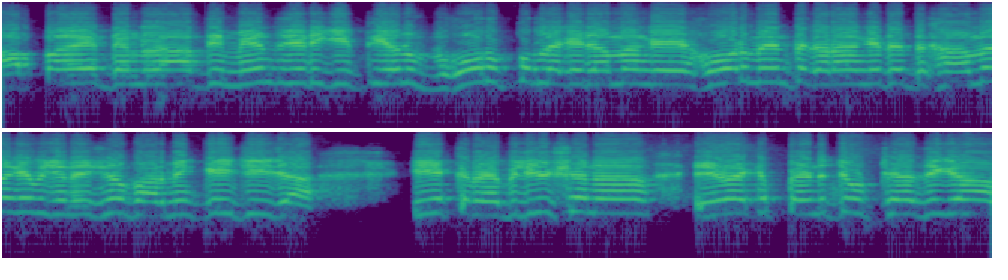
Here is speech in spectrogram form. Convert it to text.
ਆਪਾਂ ਇਹ ਦਿਨ ਰਾਤ ਦੀ ਮਿਹਨਤ ਜਿਹੜੀ ਕੀਤੀ ਆ, ਉਹਨੂੰ ਹੋਰ ਉੱਪਰ ਲੈ ਕੇ ਜਾਵਾਂਗੇ, ਹੋਰ ਮਿਹਨਤ ਕਰਾਂਗੇ ਤੇ ਦਿਖਾਵਾਂਗੇ ਵੀ ਜਨਰੇਸ਼ਨ ਫਾਰਮਿੰਗ ਕੀ ਚੀਜ਼ ਆ। ਇਹ ਇੱਕ ਰੈਵੋਲੂਸ਼ਨ ਜਿਹੜਾ ਇੱਕ ਪਿੰਡ 'ਚ ਉੱਠਿਆ ਸੀਗਾ।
